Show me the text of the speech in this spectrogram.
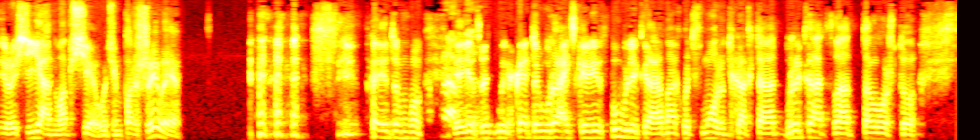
россиян вообще очень паршивая. Поэтому, если будет какая-то Уральская республика, она хоть сможет как-то отбрыкаться от того, что Э,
